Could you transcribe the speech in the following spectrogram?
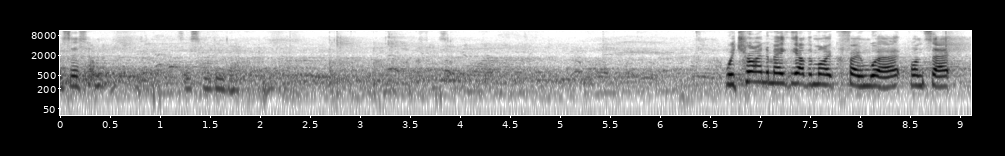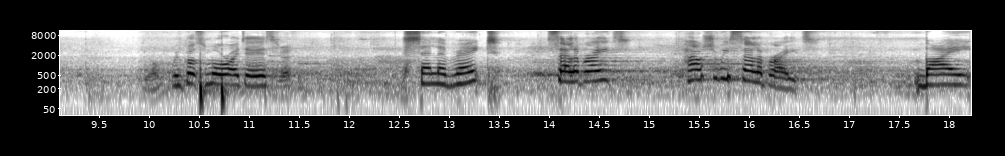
Is there some? Is there somebody there? We're trying to make the other microphone work. One sec. We've got some more ideas. Celebrate Celebrate. How should we celebrate? by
